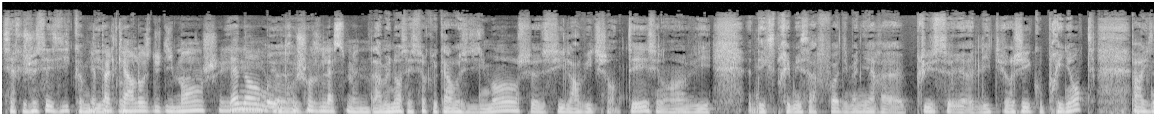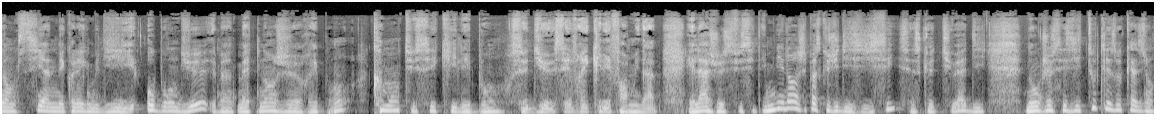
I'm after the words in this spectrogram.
C'est-à-dire que je saisis comme Il n'y a pas le Carlos du dimanche et Ah non, autre euh, chose de la semaine. Alors maintenant, c'est sûr que le Carlos du dimanche, euh, s'il a envie de chanter, s'il a envie d'exprimer sa foi d'une manière euh, plus euh, liturgique ou priante, par exemple, si un de mes collègues me dit « Oh bon Dieu », eh ben maintenant je réponds « Comment tu sais qu'il est bon, ce Dieu? C'est vrai qu'il est formidable. » Et là, je suscite. Il me dit « Non, c'est pas ce que j'ai dit ici, c'est ce que tu as dit. » Donc je saisis toutes les occasions,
